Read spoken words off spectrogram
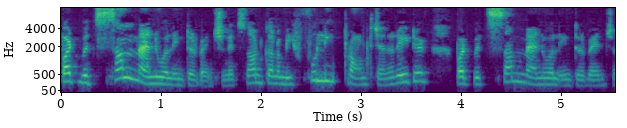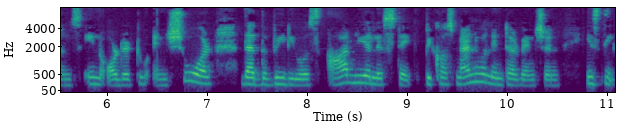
but with some manual intervention. It's not going to be fully prompt generated, but with some manual interventions in order to ensure that the videos are realistic because manual intervention is the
